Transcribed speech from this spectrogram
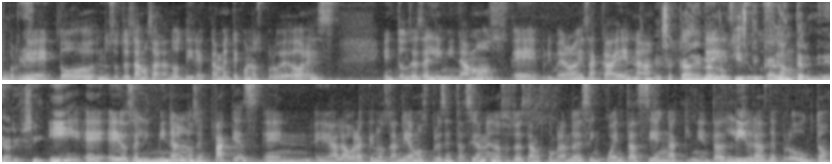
porque todo, nosotros estamos hablando directamente con los proveedores. Entonces eliminamos eh, primero esa cadena. Esa cadena de logística de intermediarios, sí. Y eh, ellos eliminan los empaques en, eh, a la hora que nos dan, digamos, presentaciones. Nosotros estamos comprando de 50, 100 a 500 libras de producto.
